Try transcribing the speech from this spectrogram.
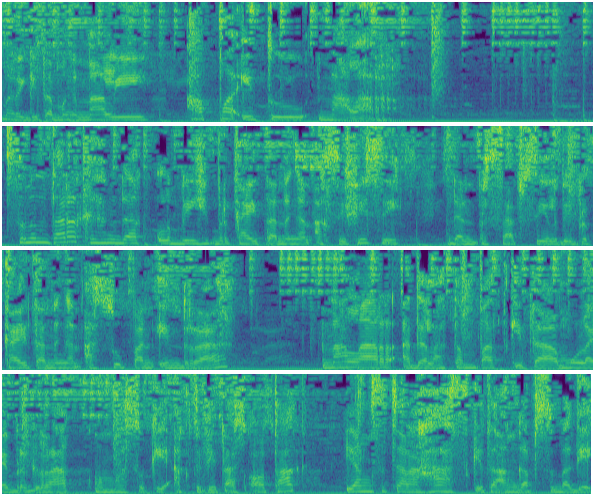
mari kita mengenali apa itu nalar. Sementara kehendak lebih berkaitan dengan aksi fisik dan persepsi lebih berkaitan dengan asupan indera, nalar adalah tempat kita mulai bergerak memasuki aktivitas otak yang secara khas kita anggap sebagai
